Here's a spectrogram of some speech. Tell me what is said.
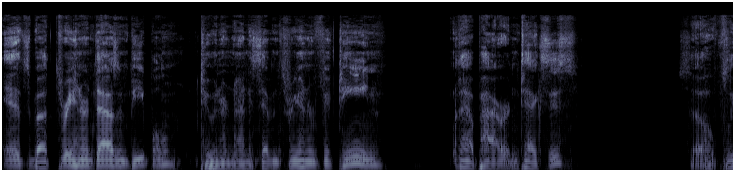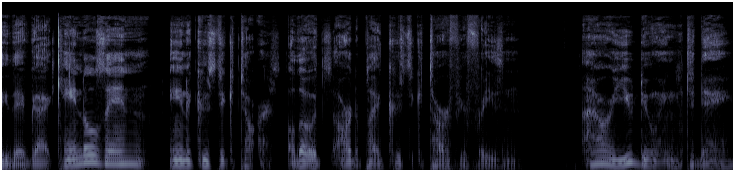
It's about 300,000 people, 297, 315 without power in Texas. So hopefully they've got candles and, and acoustic guitars. Although it's hard to play acoustic guitar if you're freezing. How are you doing today?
